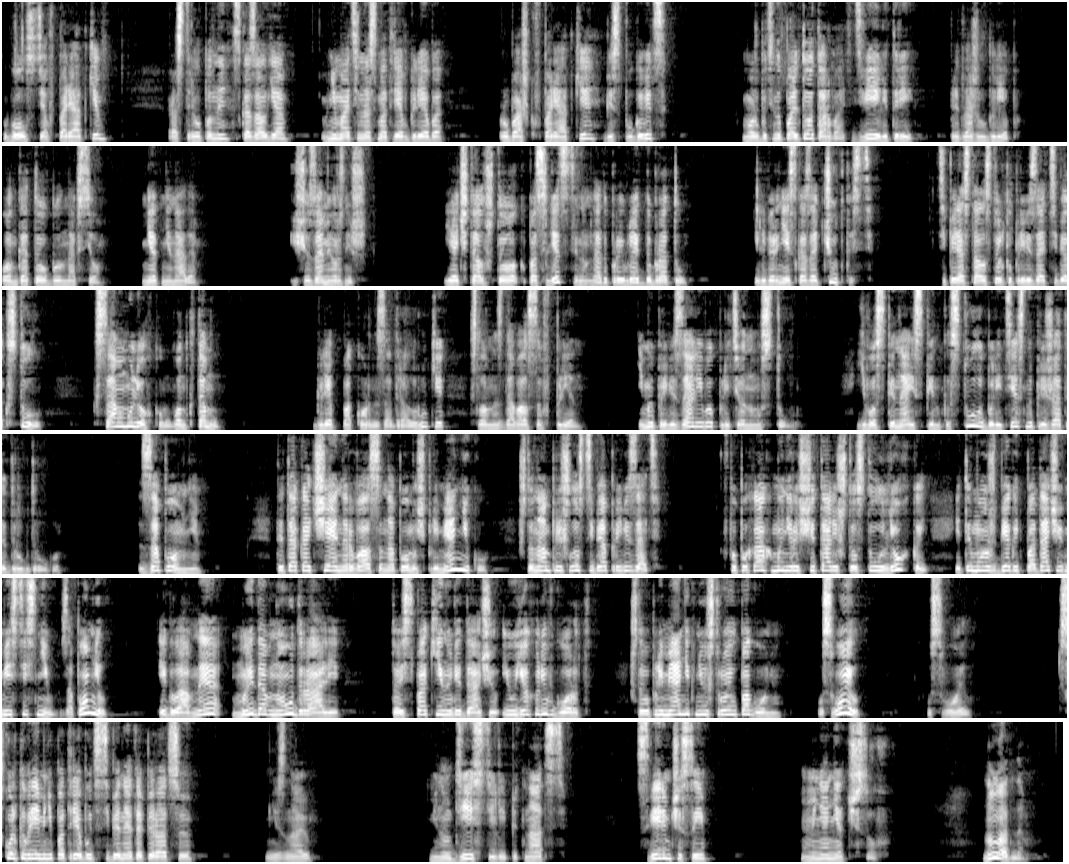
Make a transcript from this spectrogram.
— Волос у тебя в порядке? — Растрепаны, — сказал я, внимательно осмотрев Глеба. — Рубашка в порядке, без пуговиц. — Может быть, и на пальто оторвать, две или три, — предложил Глеб. Он готов был на все. — Нет, не надо. — Еще замерзнешь. Я читал, что к последственным надо проявлять доброту, или, вернее сказать, чуткость. Теперь осталось только привязать тебя к стулу, к самому легкому, вон к тому. Глеб покорно задрал руки, словно сдавался в плен, и мы привязали его к плетеному стулу. Его спина и спинка стула были тесно прижаты друг к другу. — Запомни, ты так отчаянно рвался на помощь племяннику, что нам пришлось тебя привязать. В попыхах мы не рассчитали, что стул легкой, и ты можешь бегать по даче вместе с ним. Запомнил? И главное, мы давно удрали, то есть покинули дачу и уехали в город, чтобы племянник не устроил погоню. Усвоил? Усвоил. Сколько времени потребуется тебе на эту операцию? Не знаю. Минут десять или пятнадцать. Сверим часы. У меня нет часов. Ну, ладно.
